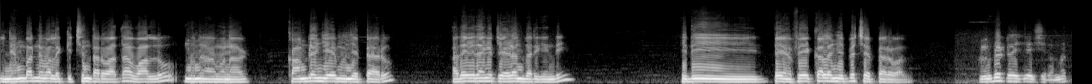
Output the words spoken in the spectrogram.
ఈ నెంబర్ని వాళ్ళకి ఇచ్చిన తర్వాత వాళ్ళు మన మన కంప్లైంట్ చేయమని చెప్పారు. అదే విధంగా చేయడం జరిగింది. ఇది ఫేక్ కాల్ అని చెప్పి చెప్పారు వాళ్ళు. కంప్లీట్ ట్రై చేసిరా మరి?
